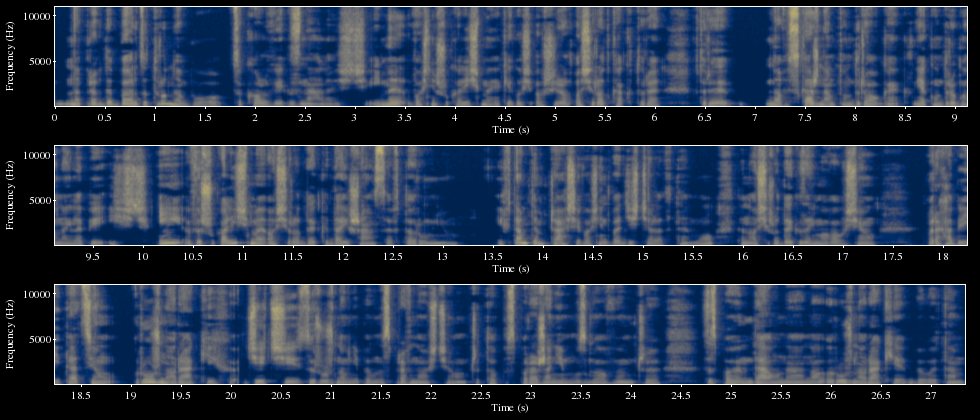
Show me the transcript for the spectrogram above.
naprawdę bardzo trudno było cokolwiek znaleźć. I my właśnie szukaliśmy jakiegoś ośrodka, które, który no, wskaże nam tą drogę, jaką drogą najlepiej iść. I wyszukaliśmy ośrodek Daj Szansę w Toruniu. I w tamtym czasie, właśnie 20 lat temu, ten ośrodek zajmował się rehabilitacją różnorakich dzieci z różną niepełnosprawnością, czy to z porażeniem mózgowym, czy zespołem Downa. No, różnorakie były tam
